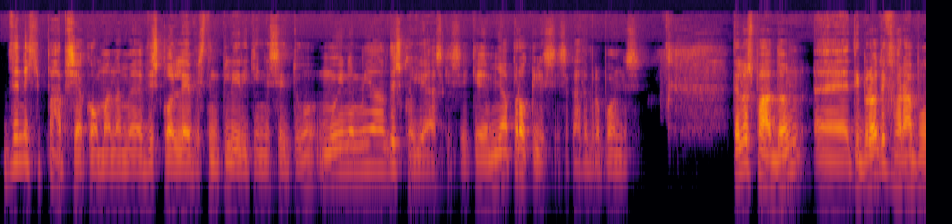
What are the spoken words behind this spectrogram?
δεν έχει πάψει ακόμα να με δυσκολεύει στην πλήρη κίνησή του. Μου είναι μια δύσκολη άσκηση και μια πρόκληση σε κάθε προπόνηση. Τέλος πάντων, ε, την πρώτη φορά που,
